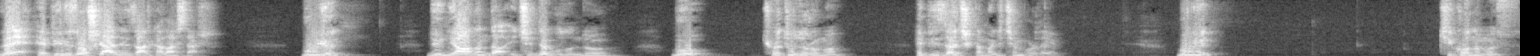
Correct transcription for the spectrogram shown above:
Ve hepiniz hoş geldiniz arkadaşlar. Bugün dünyanın da içinde bulunduğu bu kötü durumu hepinize açıklamak için buradayım. Bugün ki konumuz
